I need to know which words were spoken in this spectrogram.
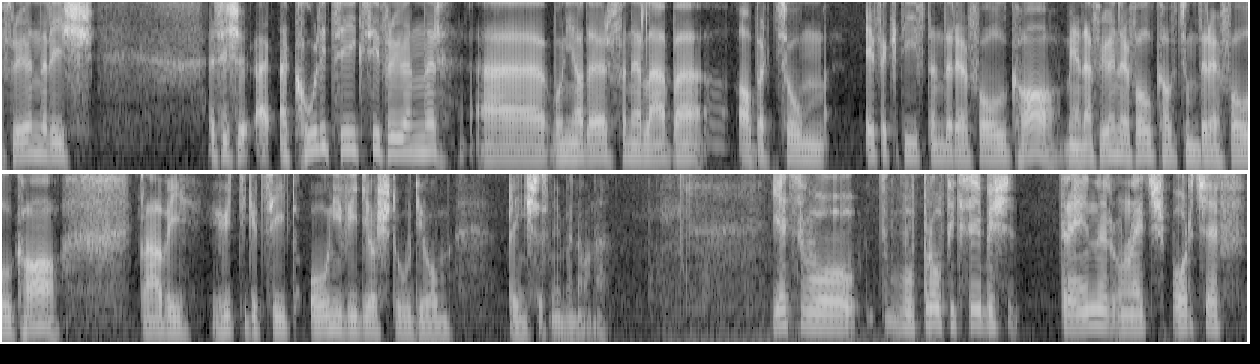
früher ist es ist eine, eine coole Zeit früher, äh, die ich erleben durfte aber zum effektiv dann den Erfolg haben, wir haben auch früher Erfolg gehabt, um den Erfolg zu haben, glaube ich, in heutiger Zeit ohne Videostudium bringst du das nicht mehr an. Jetzt, wo du Profi bist, Trainer und jetzt Sportchef,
